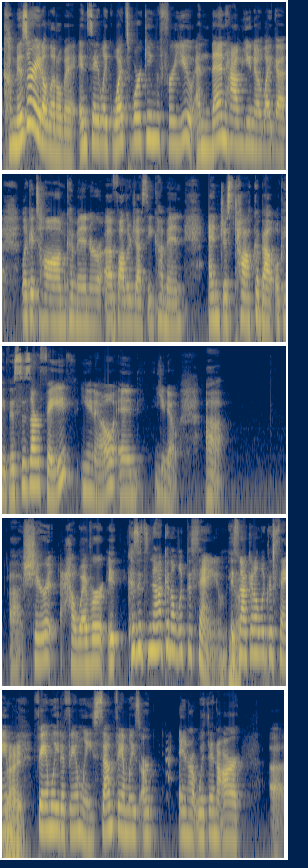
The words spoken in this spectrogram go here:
commiserate a little bit and say like what's working for you? And then have you know like a like a tom come in or a father jesse come in and just talk about okay this is our faith you know and you know uh uh, share it however it because it's not going to look the same. It's not going to look the same Right. family to family. Some families are in our, within our uh,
